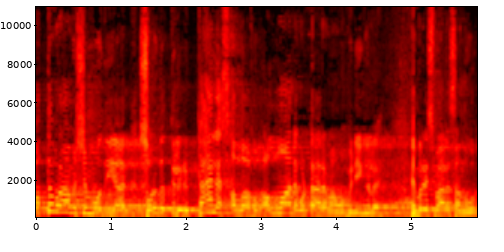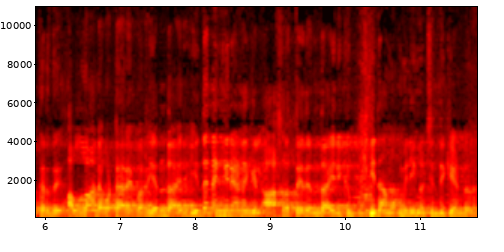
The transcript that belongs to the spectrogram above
പത്ത് പ്രാവശ്യം ഓതിയാൽ സ്വർഗത്തിൽ ഒരു പാലസ് അല്ലാഹു അള്ളാന്റെ കൊട്ടാരമാ മുഅ്മിനീങ്ങളെ. എംബ്രേസ് പാലസ് ആണെന്ന് ഓർക്കരുത്. അള്ളാന്റെ കൊട്ടാരെ പറ എന്തായിരിക്കും? ഇതെന്നെങ്ങനെയാണെങ്കിൽ ആഖിറത്തേത് എന്തായിരിക്കും? ഇതാ മുഅ്മിനീങ്ങൾ ചിന്തിക്കേണ്ടത്.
